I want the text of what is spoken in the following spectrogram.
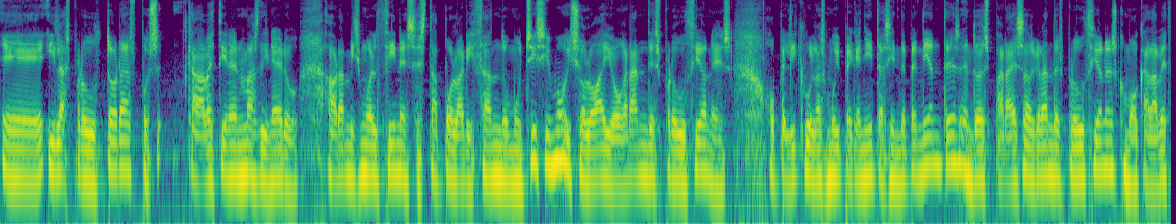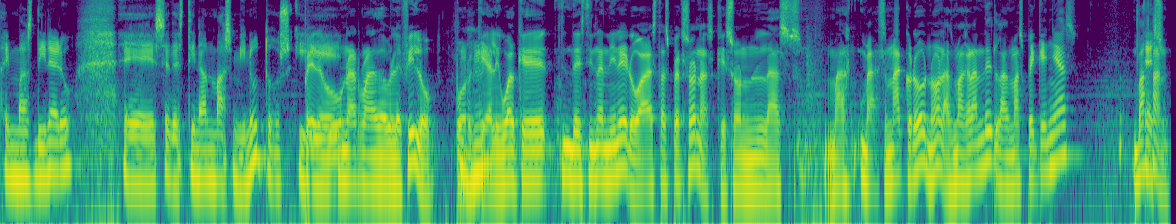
Eh, y las productoras pues cada vez tienen más dinero. Ahora mismo el cine se está polarizando muchísimo y solo hay o grandes producciones o películas muy pequeñitas independientes. Entonces para esas grandes producciones, como cada vez hay más dinero, eh, se destinan más minutos. Pero un arma de doble filo, porque al igual que destinan dinero a estas personas, que son las más, más macro, ¿no? las más grandes, las más pequeñas, bajan.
